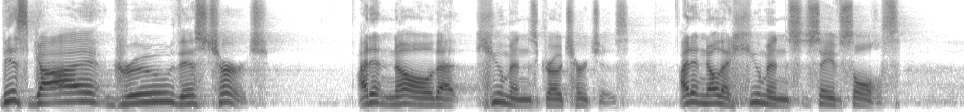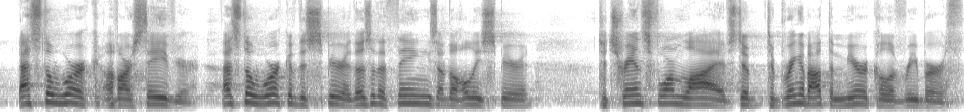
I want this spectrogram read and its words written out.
This guy grew this church. I didn't know that humans grow churches. I didn't know that humans save souls. That's the work of our Savior. That's the work of the Spirit. Those are the things of the Holy Spirit to transform lives, to, to bring about the miracle of rebirth,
